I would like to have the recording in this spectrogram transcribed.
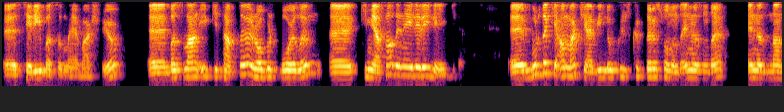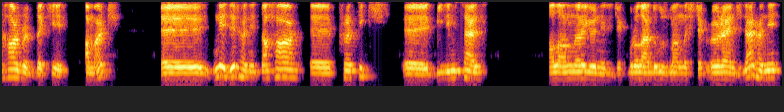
e, seri basılmaya başlıyor. E, basılan ilk kitapta Robert Boyle'ın e, kimyasal deneyleriyle ilgili. E, buradaki amaç yani 1940'ların sonunda en azından en azından Harvard'daki amaç e, nedir? Hani daha e, pratik e, bilimsel alanlara yönelecek, buralarda uzmanlaşacak öğrenciler hani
